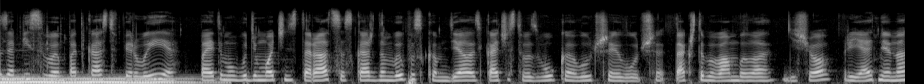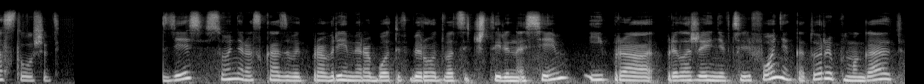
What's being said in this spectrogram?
Мы записываем подкаст впервые, поэтому будем очень стараться с каждым выпуском делать качество звука лучше и лучше, так чтобы вам было еще приятнее нас слушать. Здесь Соня рассказывает про время работы в бюро 24 на 7 и про приложения в телефоне, которые помогают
